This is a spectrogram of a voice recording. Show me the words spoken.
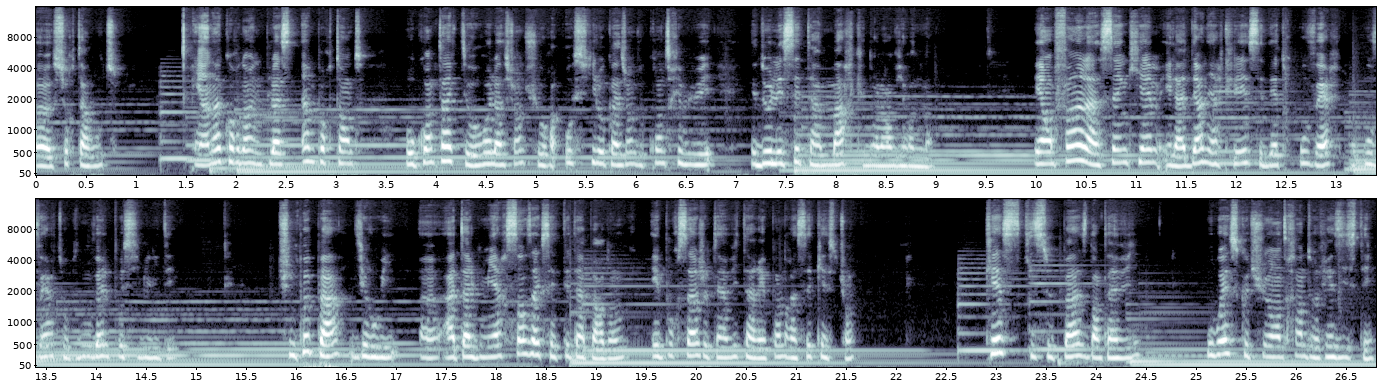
euh, sur ta route. Et en accordant une place importante au contact et aux relations, tu auras aussi l'occasion de contribuer et de laisser ta marque dans l'environnement. Et enfin, la cinquième et la dernière clé, c'est d'être ouvert ou ouverte aux nouvelles possibilités. Tu ne peux pas dire oui euh, à ta lumière sans accepter ta part d'ombre, et pour ça, je t'invite à répondre à ces questions. Qu'est-ce qui se passe dans ta vie où est-ce que tu es en train de résister?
